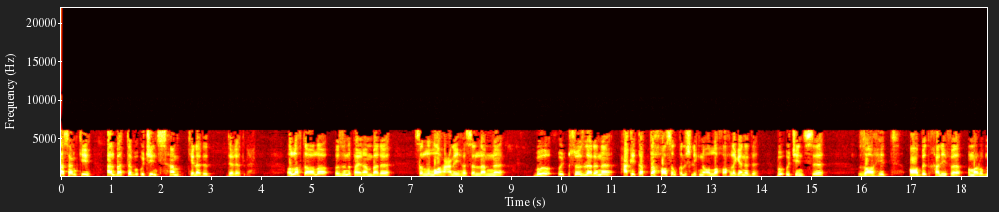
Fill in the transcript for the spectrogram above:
qasamki albatta bu uchinchisi ham keladi der alloh taolo o'zini payg'ambari sollallohu alayhi vasallamni bu so'zlarini haqiqatda hosil qilishlikni olloh xohlagan edi. Bu uchinchisi zohid obid xalifa umar ibn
